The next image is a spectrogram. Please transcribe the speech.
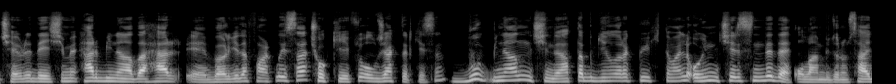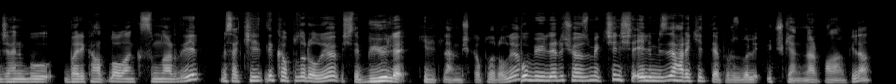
çevre değişimi her binada, her e, bölgede farklıysa çok keyifli olacaktır kesin. Bu binanın içinde hatta bu genel olarak büyük ihtimalle oyunun içerisinde de olan bir durum. Sadece hani bu barikatlı olan kısımlar değil. Mesela kilitli kapılar oluyor. İşte büyüyle kilitlenmiş kapılar oluyor. Bu büyüleri çözmek için işte elimizde hareket yapıyoruz. Böyle üçgenler falan filan.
